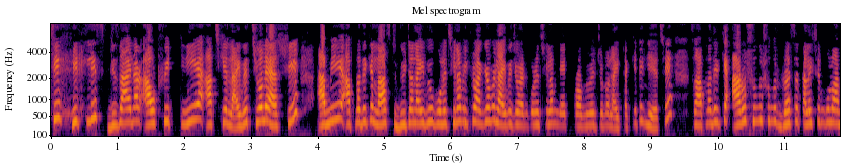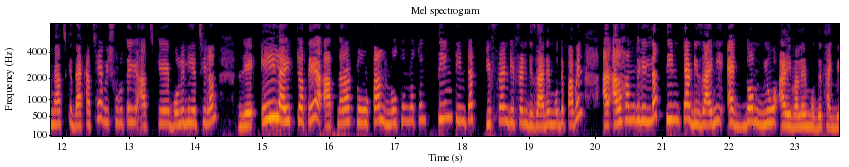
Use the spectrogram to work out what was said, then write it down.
সবচেয়ে হিটলিস্ট ডিজাইনার আউটফিট নিয়ে আজকে লাইভে চলে আসছি। আমি আপনাদেরকে লাস্ট দুইটা লাইভেও বলেছিলাম, একটু আগে আমি লাইভে জয়েন করেছিলাম নেট প্রবলেমের জন্য লাইভটা কেটে গিয়েছে। তো আপনাদেরকে আরও সুন্দর সুন্দর ড্রেসের কালেকশনগুলো আমি আজকে দেখাচ্ছি। আমি শুরুতেই আজকে বলে নিয়েছিলাম যে এই লাইভটাতে আপনারা টোটাল নতুন নতুন তিন, তিনটা ডিফারেন্ট ডিফারেন্ট ডিজাইনের মধ্যে পাবেন। আর আলহামদুলিল্লাহ, তিনটা ডিজাইনই একদম নিউ আরিভালের মধ্যে থাকবে।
